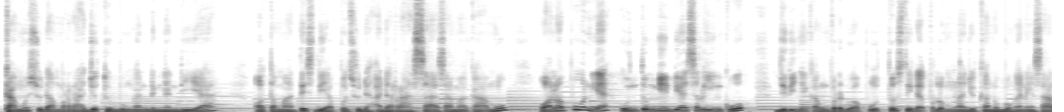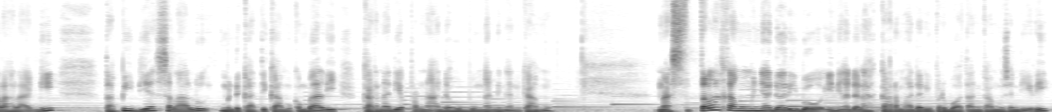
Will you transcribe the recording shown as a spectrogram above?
Kamu sudah merajut hubungan dengan dia, otomatis dia pun sudah ada rasa sama kamu, walaupun ya, untungnya dia selingkuh, jadinya kamu berdua putus, tidak perlu melanjutkan hubungan yang salah lagi, tapi dia selalu mendekati kamu kembali karena dia pernah ada hubungan dengan kamu. Nah, setelah kamu menyadari bahwa ini adalah karma dari perbuatan kamu sendiri,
